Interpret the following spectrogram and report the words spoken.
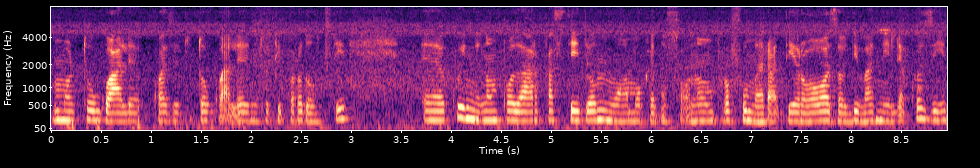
molto uguale, quasi tutto uguale in tutti i prodotti. Eh, quindi non può dar fastidio a un uomo che ne so, non profumerà di rosa o di vaniglia così.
